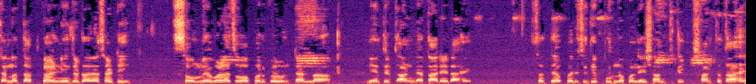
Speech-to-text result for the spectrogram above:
त्यांना तात्काळ नियंत्रित आणण्यासाठी सौम्य बळाचा वापर करून त्यांना नियंत्रित आणण्यात आलेला आहे. सध्या परिस्थिती पूर्णपणे शांत शांतता आहे.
